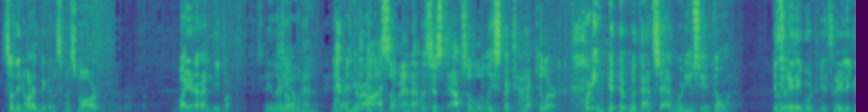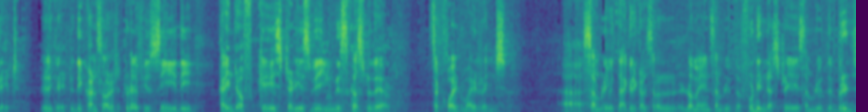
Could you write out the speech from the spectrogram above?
So the knowledge becomes much more wider and deeper. See, there So- you go, man. You're, you're awesome, man. That was just absolutely spectacular. Where do you, it- it- with that said, where do you see it going? It's I mean- really good. It's really great. Really great. The consolidation today, if you see the kind of case studies being discussed there, it's a quite wide range. Uh, somebody with the agricultural domain, somebody with the food industry, somebody with the bridge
